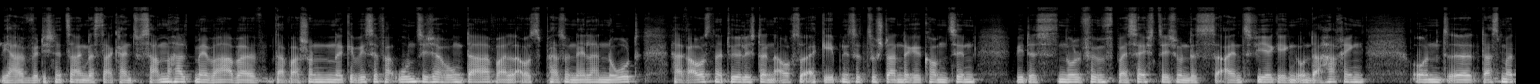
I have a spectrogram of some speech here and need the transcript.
ja, würde ich nicht sagen, dass da kein Zusammenhalt mehr war, aber da war schon eine gewisse Verunsicherung da, weil aus personeller Not heraus natürlich dann auch so Ergebnisse zustande gekommen sind, wie das 0-5 bei 60 und das 1-4 gegen Unterhaching. Und äh, dass man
